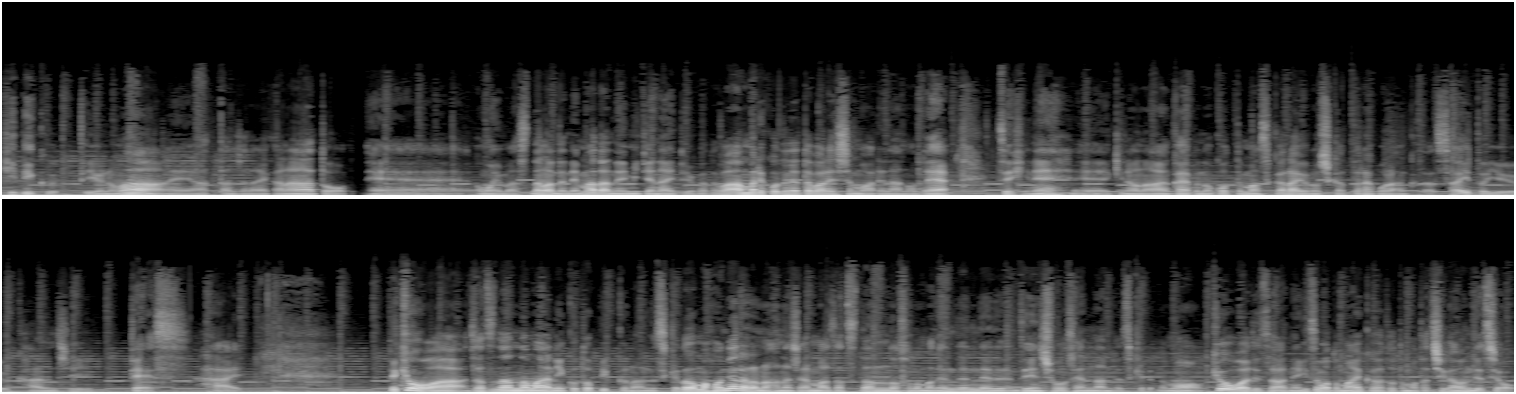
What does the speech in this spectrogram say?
響くっていうのは、えー、あったんじゃないかなと、えー、思います。なのでね、まだね、見てないという方はあんまりここでネタバレしてもあれなので、ぜひね、えー、昨日のアーカイブ残ってますからよろしかったらご覧くださいという感じです。はい。で、今日は雑談の前に1個トピックなんですけど、まあ、ほにゃららの話はま雑談のそのまま全然ね、前哨戦なんですけれども、今日は実はね、いつもとマイクがととまた違うんですよ。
